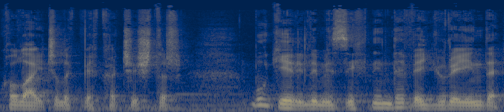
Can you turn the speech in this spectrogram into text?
kolaycılık ve kaçıştır. Bu gerilimi zihninde ve yüreğinde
